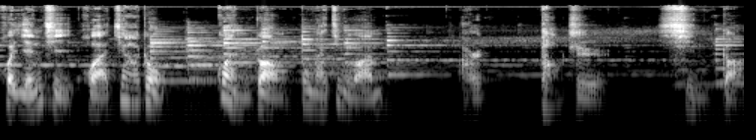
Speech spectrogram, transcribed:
会引起或加重冠状动脉痉挛，而导致心梗。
